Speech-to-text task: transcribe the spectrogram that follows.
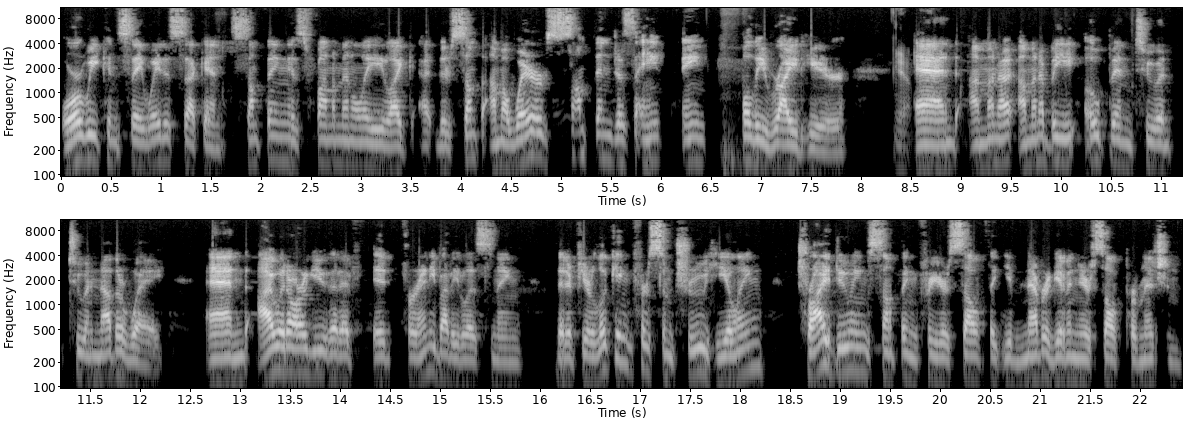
Or we can say wait a second something is fundamentally like uh, there's something i'm aware of something just ain't ain't fully right here. Yeah. and i'm gonna i'm gonna be open to a to another way. And i would argue that if it for anybody listening that if you're looking for some true healing try doing something for yourself that you've never given yourself permission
